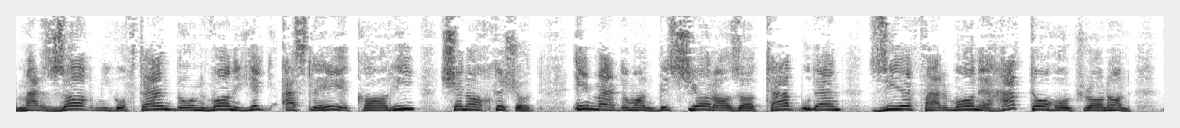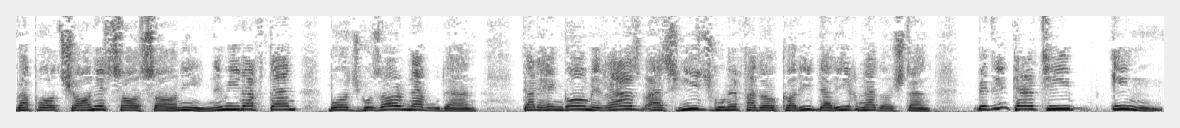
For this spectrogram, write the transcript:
مرزاق می‌گفتند به عنوان یک اسلحه کاری شناخته شد. این مردمان بسیار آزاد تب بودند زیر فرمان حتی حکرانان و پادشاهان ساسانی نمی رفتن باجگذار نبودند. در هنگام رزم از هیچ گونه فداکاری دریغ نداشتند. بدین ترتیب این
